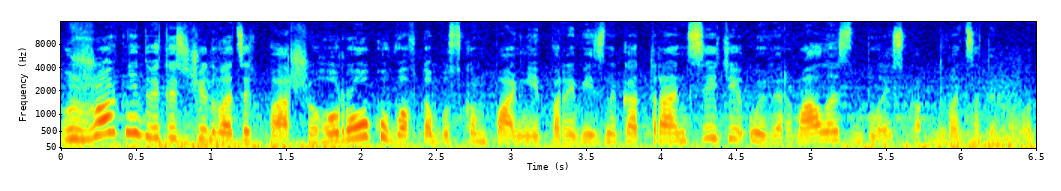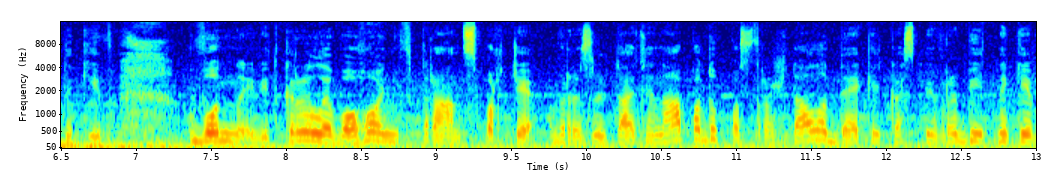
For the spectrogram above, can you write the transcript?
В жовтні 2021 року в автобус компанії перевізника Трансіті увірвалось близько 20 молодиків. Вони відкрили вогонь в транспорті. В результаті нападу постраждало декілька співробітників.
